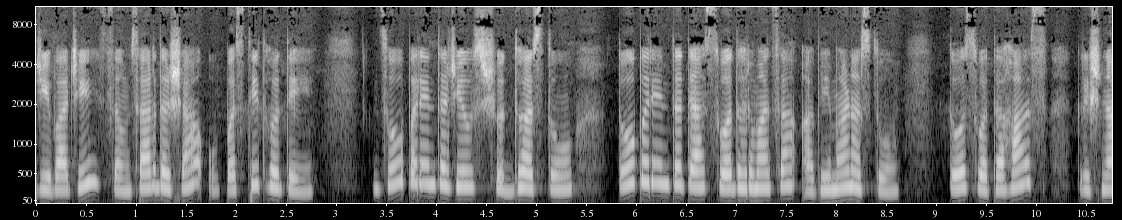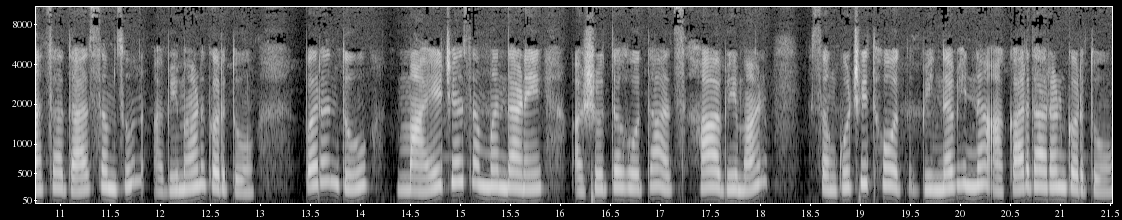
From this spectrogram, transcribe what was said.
जीवाची संसारदशा उपस्थित होते. जोपर्यंत जीव शुद्ध असतो तोपर्यंत त्या स्वधर्माचा अभिमान असतो. तो स्वतःच कृष्णाचा दास समजून अभिमान करतो. परंतु मायेच्या संबंधाने अशुद्ध होताच हा अभिमान संकुचित होत भिन्न भिन्न आकार धारण करतो.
